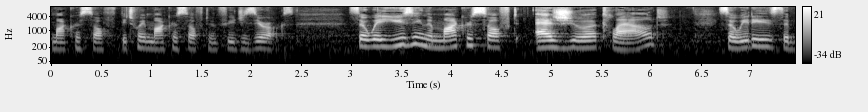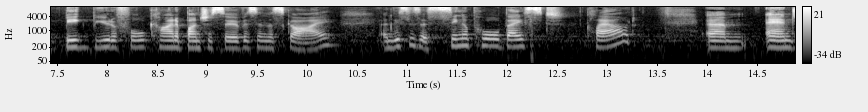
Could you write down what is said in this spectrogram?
Microsoft, between Microsoft and Fuji Xerox. So we're using the Microsoft Azure cloud. So it is a big, beautiful kind of bunch of servers in the sky. And this is a Singapore based cloud. Um, and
